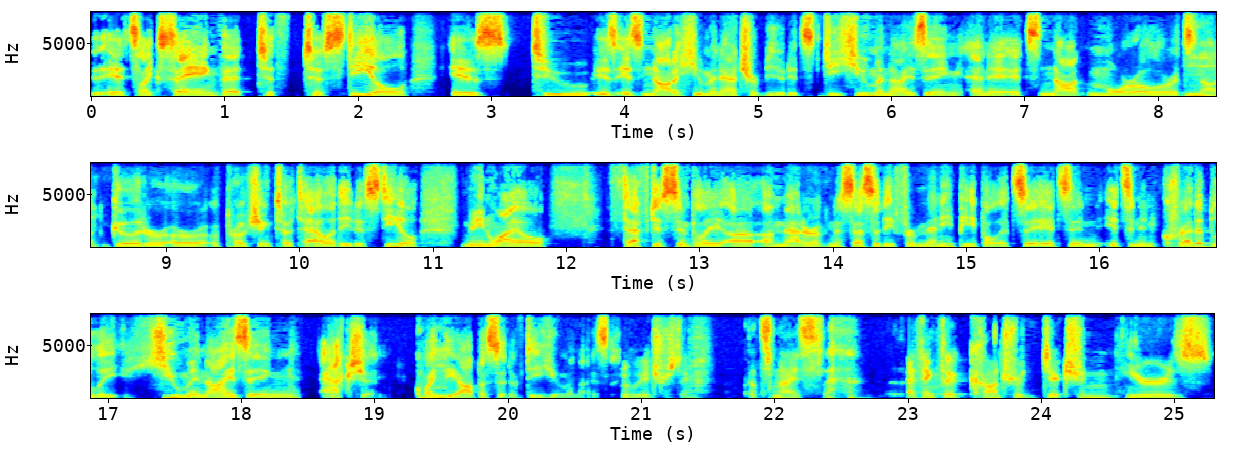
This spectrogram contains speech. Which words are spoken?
it's like saying that to to steal is to is is not a human attribute it's dehumanizing and it, it's not moral or it's Mm. not good or, or approaching totality to steal meanwhile theft is simply a, a matter of necessity for many people it's a, it's an it's an incredibly humanizing action quite Mm. the opposite of dehumanizing Oh, interesting. That's nice. I think the contradiction here is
